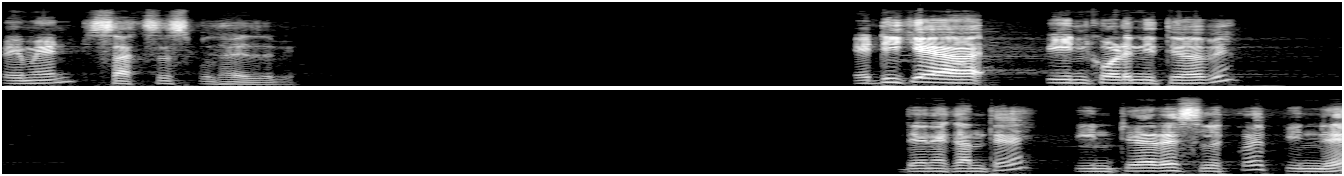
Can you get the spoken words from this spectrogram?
পেমেন্ট সাকসেসফুল হয়ে যাবে। এটিকে পিন করে নিতে হবে। দেন এখান থেকে প্রিন্টারে সিলেক্ট করে পিনে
